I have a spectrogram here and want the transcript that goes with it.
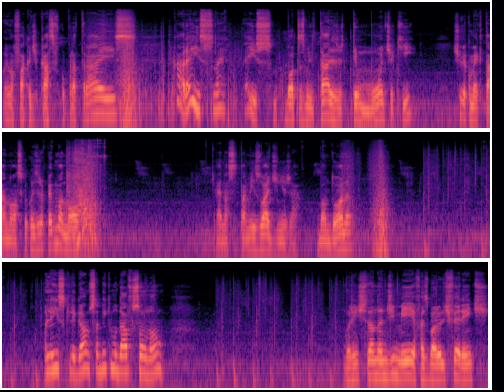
Olha, uma faca de caça ficou pra trás. Cara, é isso, né? É isso. Botas militares, tem um monte aqui. Deixa eu ver como é que tá a nossa. Qualquer coisa eu já pego uma nova. É, a nossa tá meio zoadinha já. Abandona. Olha isso, que legal. Não sabia que mudava o som, não. Agora a gente tá andando de meia, faz barulho diferente.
